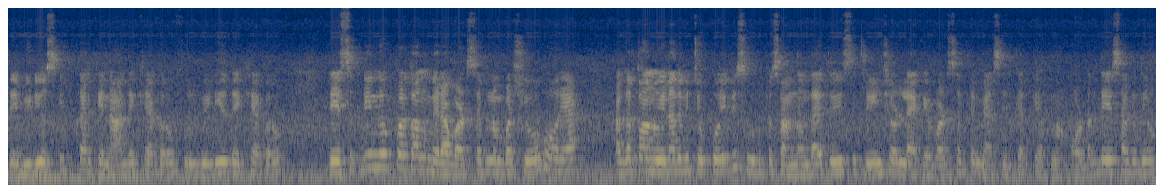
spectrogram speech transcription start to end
ਤੇ ਵੀਡੀਓ ਸਕਿਪ ਕਰਕੇ ਨਾ ਦੇਖਿਆ ਕਰੋ ਫੁੱਲ ਵੀਡੀਓ ਦੇਖਿਆ ਕਰੋ। ਤੇ ਸਕਰੀਨ ਦੇ ਉੱਪਰ ਤੁਹਾਨੂੰ ਮੇਰਾ WhatsApp ਨੰਬਰ ਸ਼ੋ ਹੋ ਰਿਹਾ। ਅਗਰ ਤੁਹਾਨੂੰ ਇਹਨਾਂ ਦੇ ਵਿੱਚੋਂ ਕੋਈ ਵੀ ਸੂਟ ਪਸੰਦ ਆਉਂਦਾ ਹੈ, ਤੁਸੀਂ ਸਕਰੀਨਸ਼ਾਟ ਲੈ ਕੇ WhatsApp ਤੇ ਮੈਸੇਜ ਕਰਕੇ ਆਪਣਾ ਆਰਡਰ ਦੇ ਸਕਦੇ ਹੋ।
